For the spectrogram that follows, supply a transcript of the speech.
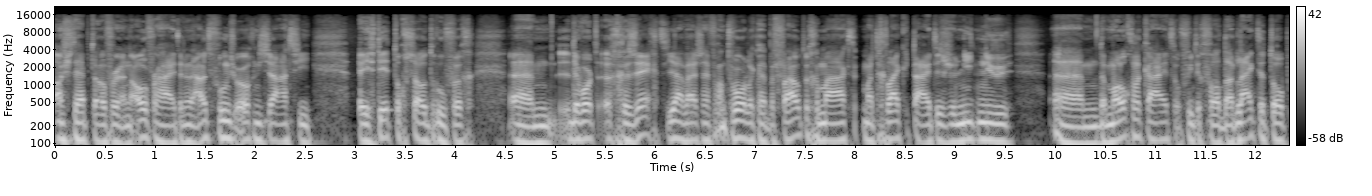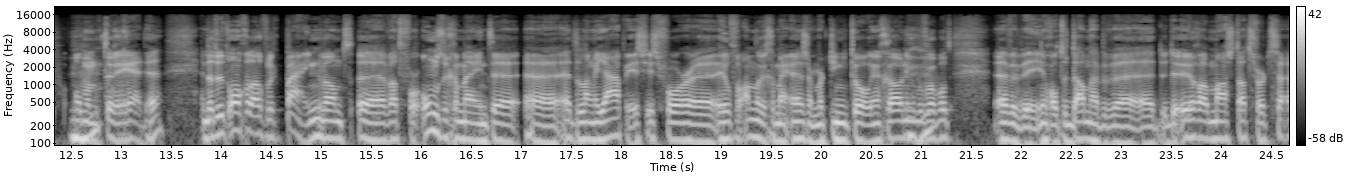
als je het hebt over een overheid en een uitvoeringsorganisatie, is dit toch zo droevig. Ehm, er wordt gezegd, ja, wij zijn verantwoordelijk, hebben fouten gemaakt. Maar tegelijkertijd is er niet nu ehm, de mogelijkheid, of in ieder geval daar lijkt het op, om hem te redden. En dat doet ongelooflijk pijn, want eh, wat voor onze gemeente eh, de Lange Jaap is, is voor eh, heel veel andere gemeenten, eh, zo'n Martini Toren in Groningen bijvoorbeeld. Eh, we hebben in Rotterdam hebben we eh, de, de Euromast, dat soort, za-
